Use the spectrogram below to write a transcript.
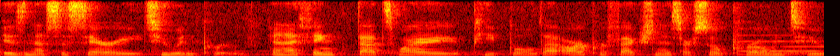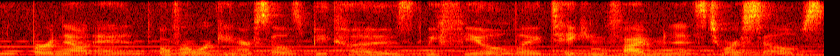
is necessary to improve. And I think that's why people that are perfectionists are so prone to burnout and overworking ourselves because we feel like taking five minutes to ourselves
